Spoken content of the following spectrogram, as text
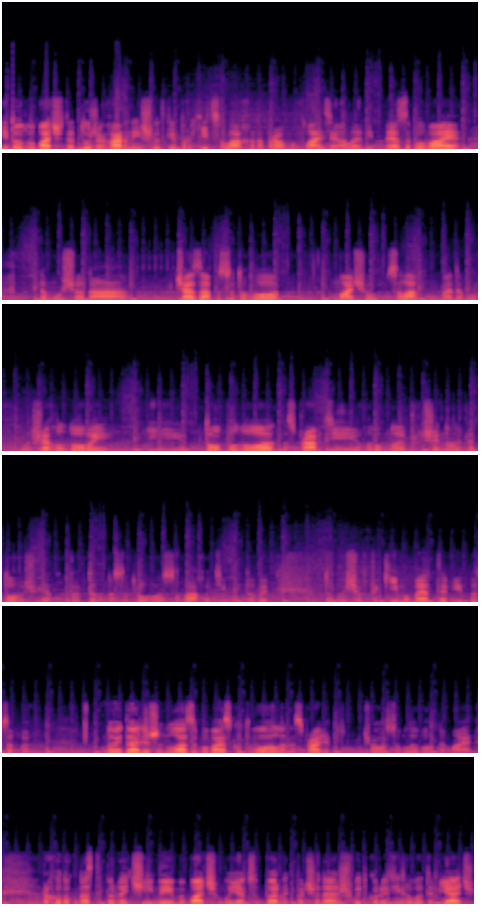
І тут ви бачите дуже гарний і швидкий прохід Салаха на правому фланзі, але він не забиває, тому що на час запису того матчу Салах у мене був лише голдовий, і то було насправді головною причиною для того, що я купив 92-го Салаху Тімом Давик, тому що в такі моменти він би забив. Ну і далі Женула забуває з котового, але насправді тут нічого особливого немає. Рахунок у нас тепер нечійний, ми бачимо, як суперник починає швидко розігрувати м'яч,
